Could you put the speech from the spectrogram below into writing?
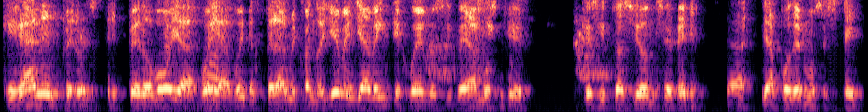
que ganen, pero, este, pero voy a, voy a, voy a esperarme. Cuando lleven ya 20 juegos y veamos qué, qué situación se ve, ya, podemos este,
